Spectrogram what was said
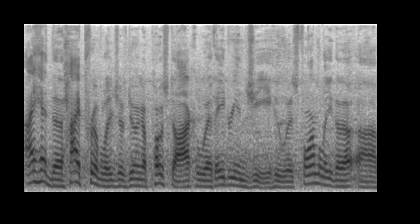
I had the high privilege of doing a postdoc with Adrian Gee, who was formerly the uh,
